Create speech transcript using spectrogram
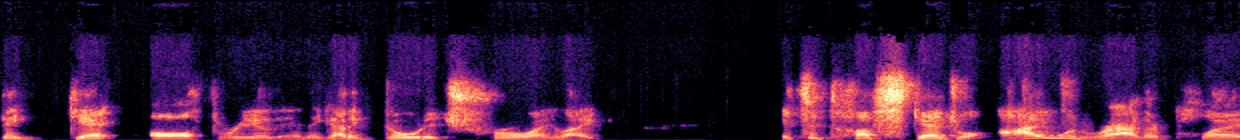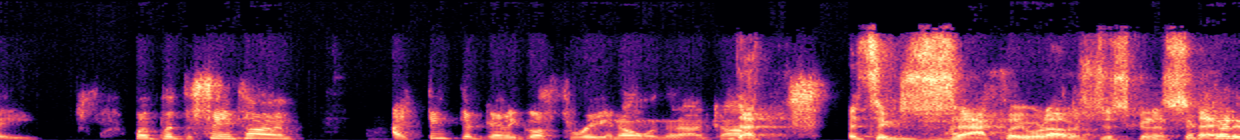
They get all three of them. And they got to go to Troy. Like it's a tough schedule. I would rather play, but but at the same time, I think they're going to go three and zero in the non-conference. That's that's exactly what I was just going to say. Gonna,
